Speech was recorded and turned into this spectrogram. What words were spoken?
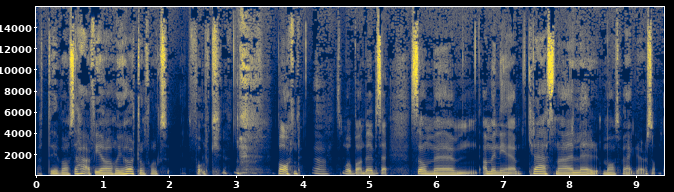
att det var så här. För jag har ju hört om folks, folk, barn, Ja. små barn, bebisar, som eh, ja, men är kräsna eller matvägrar och sånt.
